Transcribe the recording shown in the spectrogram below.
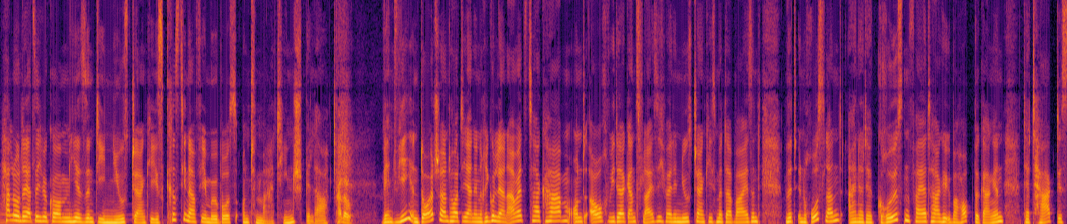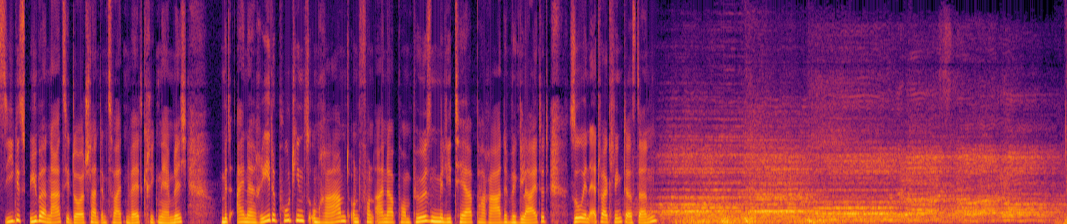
Hallo und herzlich willkommen. Hier sind die News Junkies Christina Femöbus und Martin Spiller. Hallo. Während wir in Deutschland heute ja einen regulären Arbeitstag haben und auch wieder ganz fleißig bei den News Junkies mit dabei sind, wird in Russland einer der größten Feiertage überhaupt begangen. Der Tag des Sieges über Nazi-Deutschland im Zweiten Weltkrieg nämlich mit einer Rede Putins umrahmt und von einer pompösen Militärparade begleitet. So in etwa klingt das dann.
